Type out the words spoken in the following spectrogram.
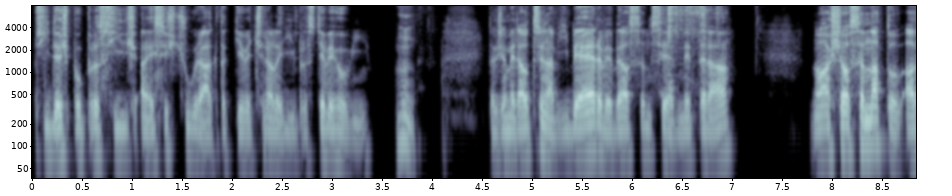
přijdeš, poprosíš a nejsi čůrák, tak ti většina lidí prostě vyhoví. Hmm. Takže mi dal tři na výběr, vybral jsem si jedny teda. No a šel jsem na to. A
